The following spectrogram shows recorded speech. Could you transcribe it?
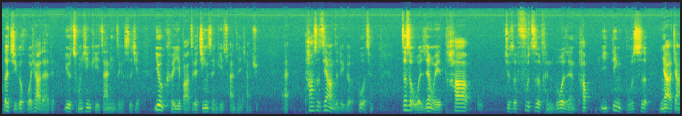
那几个活下来的又重新可以占领这个世界，又可以把这个精神给传承下去。哎，它是这样子的一个过程，这是我认为它。就是复制很多人，他一定不是你要讲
